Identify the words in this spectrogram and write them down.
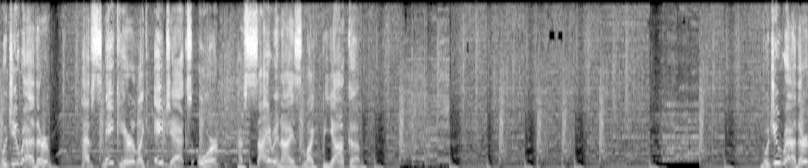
Would you rather have snake hair like Ajax or have siren eyes like Bianca? Would you rather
